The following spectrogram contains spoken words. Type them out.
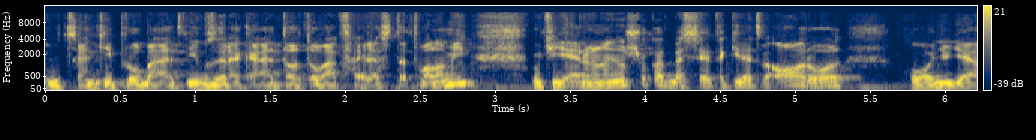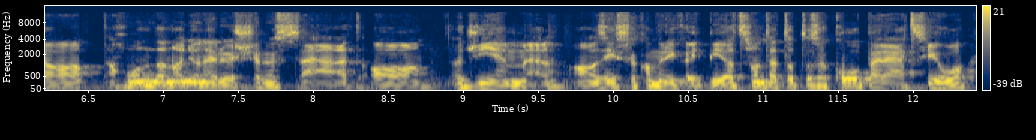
utcán kipróbált userek által továbbfejlesztett valami. Úgyhogy erről nagyon sokat beszéltek, illetve arról, hogy ugye a, a Honda nagyon erősen összeállt a, a GM-mel az észak-amerikai piacon, tehát ott az a kooperáció,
